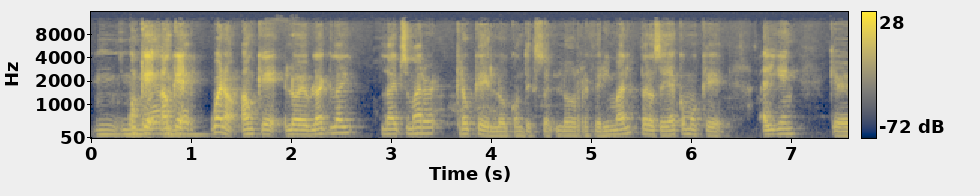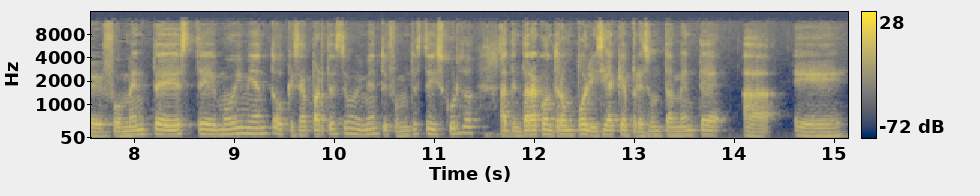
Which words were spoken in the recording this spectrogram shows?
Mm, aunque, aunque, bueno, aunque lo de Black Lives Matter, creo que lo contextual, lo referí mal, pero sería como que alguien que fomente este movimiento o que sea parte de este movimiento y fomente este discurso, atentará contra un policía que presuntamente ah, eh,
